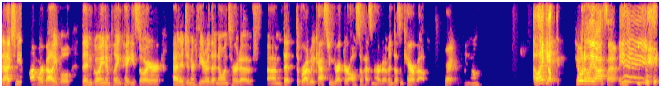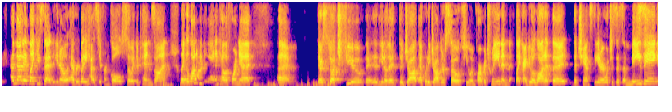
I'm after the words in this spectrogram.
That to me is a lot more valuable than going and playing Peggy Sawyer at a dinner theater that no one's heard of, um, that the Broadway casting director also hasn't heard of and doesn't care about. Right. You know. I like it. Totally awesome. Yay. and that it, like you said, you know, everybody has different goals. So it depends on, like a lot of people out in California, um, there's such few you know the, the job equity jobs are so few and far between. And like i do a lot at the the chance theater which is this amazing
